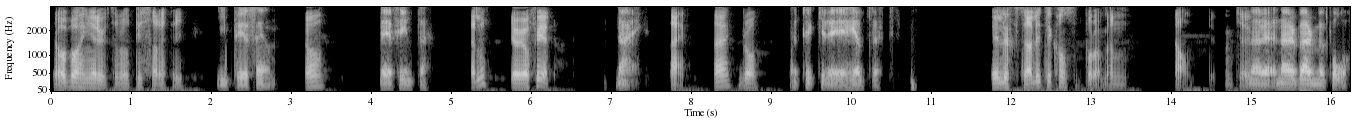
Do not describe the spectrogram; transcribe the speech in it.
Jag bara hänger ut den och pissar rätt i. I PCn. Ja, Det är fint det. eller? Gör jag fel? Nej, Nej, bra. jag tycker det är helt rätt. Det luktar lite konstigt på dem men ja, det funkar ju. När, när det värmer på.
